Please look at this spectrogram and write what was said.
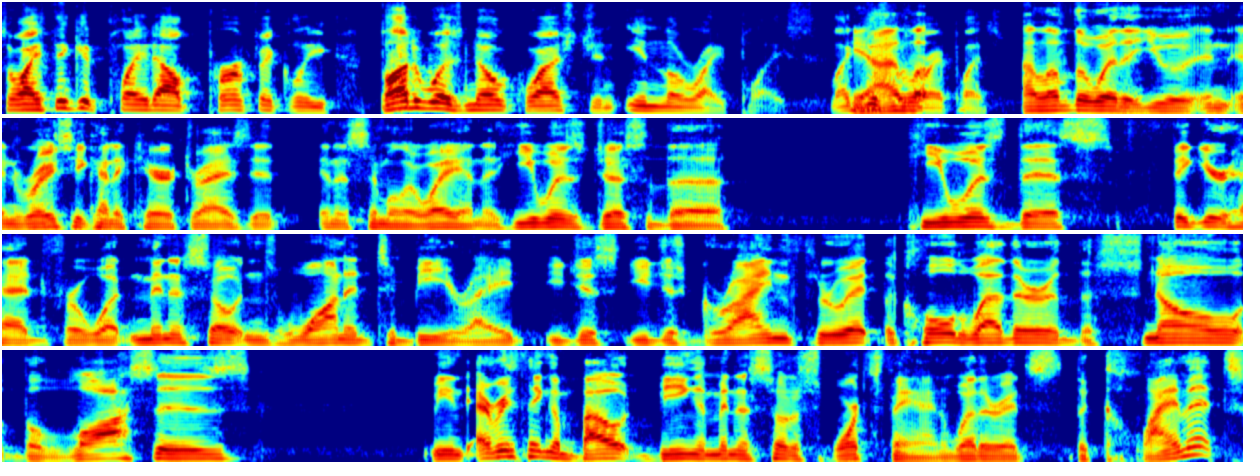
So I think it played out perfectly. Bud was no question in the right place. Like Yeah, I lo- the right place. I love the way that you and, and Reusse kind of characterized it in a similar way, and that he was just the he was this figurehead for what Minnesotans wanted to be. Right? You just you just grind through it. The cold weather, the snow, the losses. I mean, everything about being a Minnesota sports fan, whether it's the climate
